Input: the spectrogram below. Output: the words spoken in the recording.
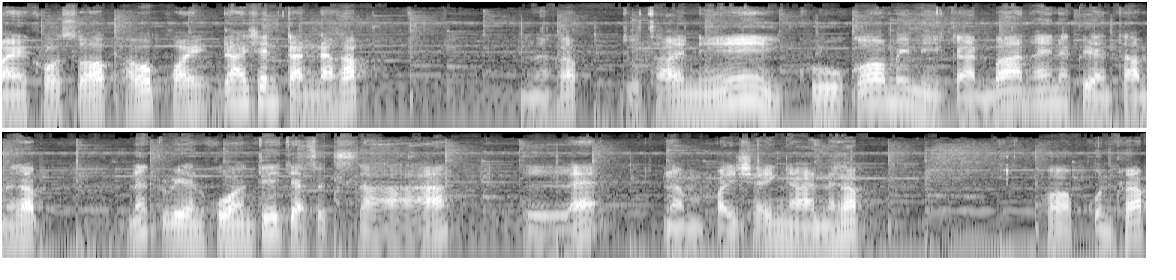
Microsoft PowerPoint ได้เช่นกันนะครับนะครับ สุดท้ายนี้ครูก็ไม่มีการบ้านให้นักเรียนทำนะครับ นักเรียนควรที่จะศึกษา และนำไปใช้งานนะครับ ขอบคุณครับ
